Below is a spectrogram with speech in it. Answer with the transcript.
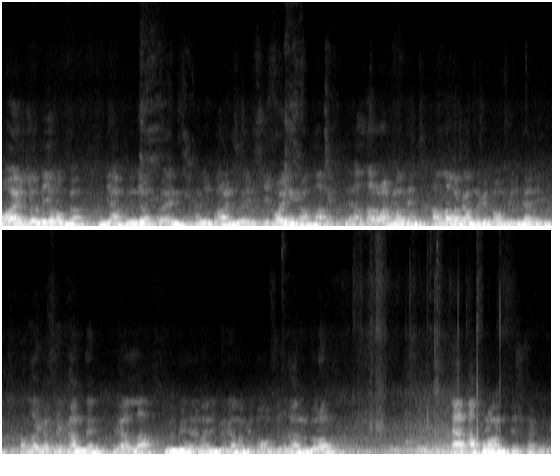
বয়স যতই হোক না যে আপনি নিয়োগ করেন, আমি কোরআন শরীফ শিখব ইনশাআল্লাহ। যে আল্লাহর রহমতে আল্লাহ পাক আপনাকে তৌফিক দিয়ে দিবি আল্লাহর কাছে কানবেন যে আল্লাহ, তুমি মেহরবানি করে আমাকে তৌফিক দান করো। আর আপ্রাণ চেষ্টা করুন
